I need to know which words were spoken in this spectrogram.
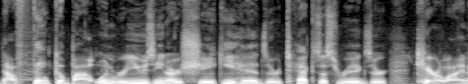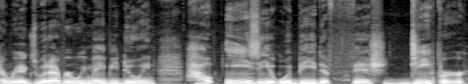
Now think about when we're using our shaky heads or Texas rigs or Carolina rigs, whatever we may be doing, how easy it would be to fish deeper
